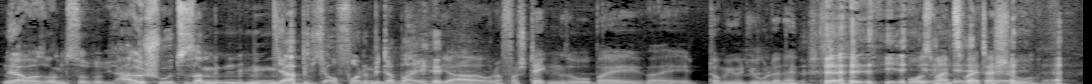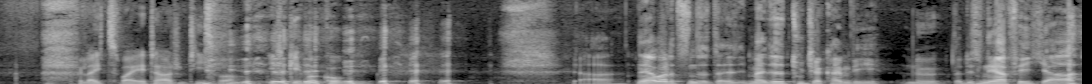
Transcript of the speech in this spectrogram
nee, aber sonst, so, ja, Schuhe zusammen ja, bin ich auch vorne mit dabei. Ja, oder verstecken so bei, bei Tommy und Jule, ne? Wo ist mein zweiter Schuh? Vielleicht zwei Etagen tiefer. Ich geh mal gucken. Ja, nee, aber das, sind, das- ich meine, das tut ja keinem weh. Nö. Das ist nervig, ja,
